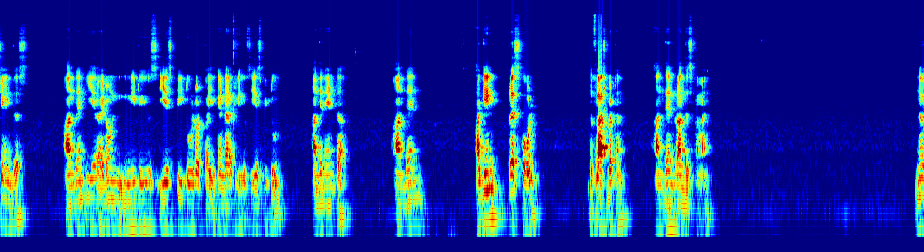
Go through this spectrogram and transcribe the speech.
change this and then here I don't need to use ESP tool.py. You can directly use ESP tool and then enter and then again press hold the flash button and then run this command. now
